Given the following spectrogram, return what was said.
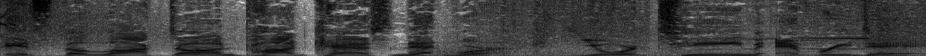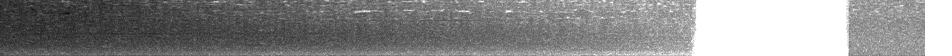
It's the Locked On Podcast Network, your team every day.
